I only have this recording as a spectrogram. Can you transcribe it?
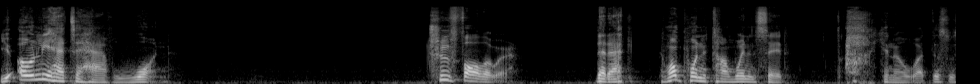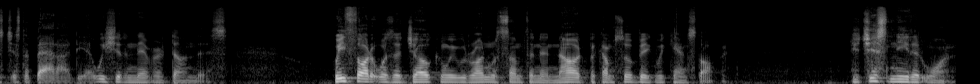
you only had to have one true follower that at one point in time went and said, oh, you know what, this was just a bad idea. We should have never done this. We thought it was a joke and we would run with something, and now it becomes so big we can't stop it. You just needed one.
